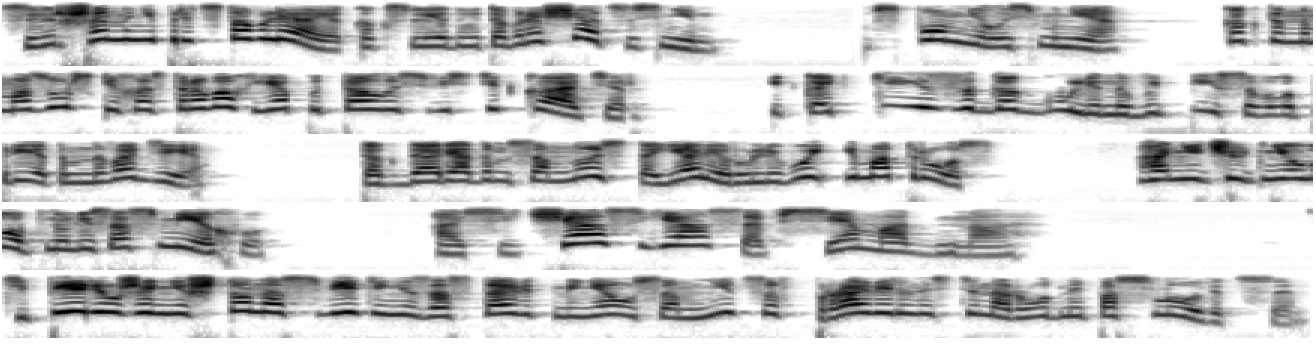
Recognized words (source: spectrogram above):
совершенно не представляя, как следует обращаться с ним. Вспомнилось мне, как-то на Мазурских островах я пыталась вести катер, и какие загогулины выписывала при этом на воде. Тогда рядом со мной стояли рулевой и матрос. Они чуть не лопнули со смеху. А сейчас я совсем одна. Теперь уже ничто на свете не заставит меня усомниться в правильности народной пословицы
